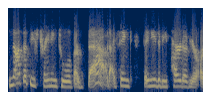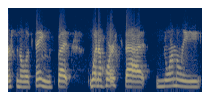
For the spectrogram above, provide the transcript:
not that these training tools are bad. I think they need to be part of your arsenal of things. But when a horse that normally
